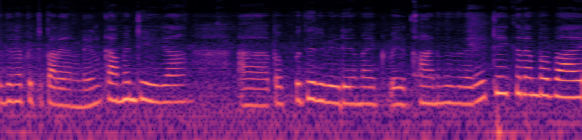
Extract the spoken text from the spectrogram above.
ഇതിനെപ്പറ്റി പറയാനുണ്ടെങ്കിൽ കമന്റ് ചെയ്യുക. അപ്പോൾ പുതിയൊരു വീഡിയോ കാണുന്നത് വരെ ടേക്ക് റംബ ബൈ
